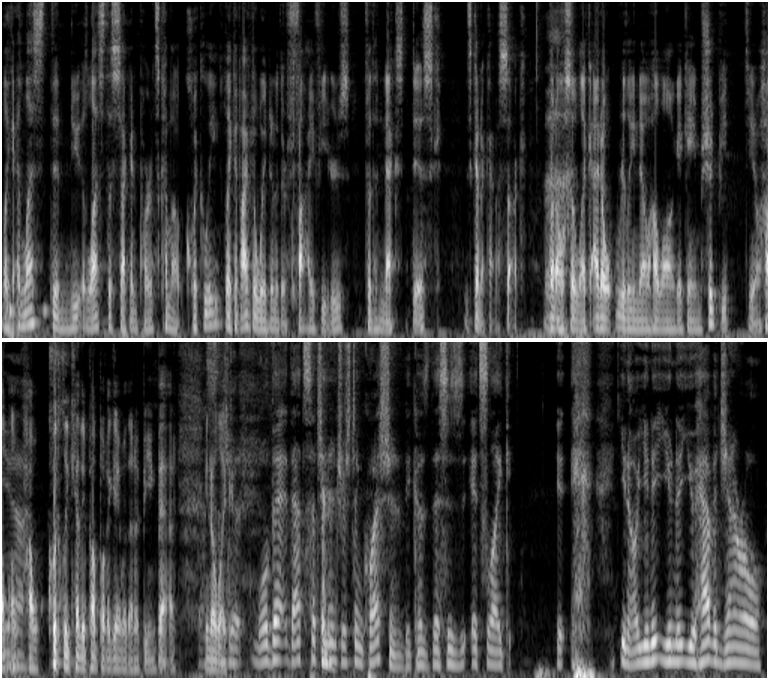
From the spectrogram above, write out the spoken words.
like unless the new unless the second parts come out quickly, like if I have to wait another five years for the next disc, it's gonna kind of suck. But also like I don't really know how long a game should be. You know how Yeah. how quickly can they pump out a game without it being bad? you know like a- well, that that's such an interesting question because this is it's like it, you know, you you you have a general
